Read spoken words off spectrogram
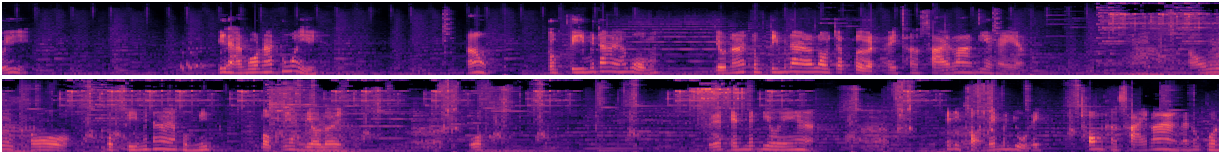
วิ มีด่านโบนัสด้วย เอ้าโจมตีไม่ได้ครับผม เดี๋ยวนะโจมตีไม่ได้แล้วเราจะเปิดไอ้ทางซ้ายล่างนี่ยังไงอะ่ะเอาโธ่โจมตีไม่ได้ครับผมนี่หลบได้อย่างเดียวเลย โอ้ไม่ได้เพชรเม็ดเดียวเองอะ่ะเพชรอีกสองเม็ดมันอยู่ในช่องทางซ้ายล่างนะทุกคน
